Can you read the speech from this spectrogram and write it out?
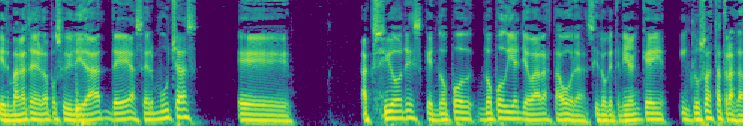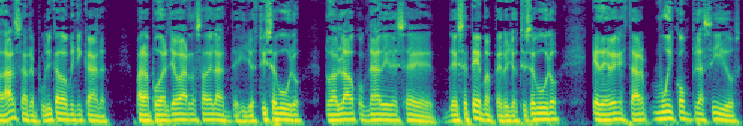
y van a tener la posibilidad de hacer muchas eh, acciones que no, pod- no podían llevar hasta ahora, sino que tenían que incluso hasta trasladarse a República Dominicana para poder llevarlas adelante. Y yo estoy seguro, no he hablado con nadie de ese, de ese tema, pero yo estoy seguro que deben estar muy complacidos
